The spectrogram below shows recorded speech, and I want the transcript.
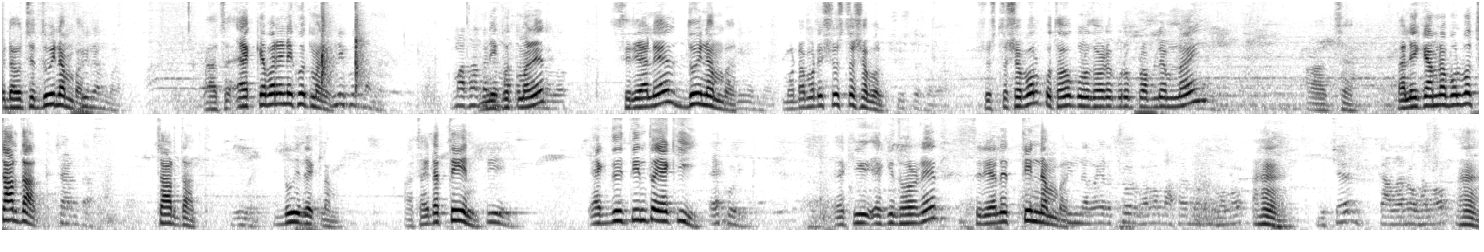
এটা হচ্ছে দুই নাম্বার। দুই নাম্বার। আচ্ছা একেবারে নিখুঁত মানের নিখুঁত মানে। নিখুঁত মানের? সিরিয়ালের দুই নাম্বার। মোটামুটি সুস্থ সবল। সুস্থ সবল। কোথাও কোনো ধরনের কোনো প্রবলেম নাই। আচ্ছা তাহলে একে আমরা বলব চার দাঁত। চার দাঁত। দুই দেখলাম। আচ্ছা এটা তিন। তিন। এক দুই তিন তো একই? একই। একই একই ধরনের সিরিয়ালের তিন নাম্বার তিন নাম্বার এটা চোর ভালো মাথার মডেল ভালো। হ্যাঁ। বুঝছেন? কালারও ভালো। হ্যাঁ।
